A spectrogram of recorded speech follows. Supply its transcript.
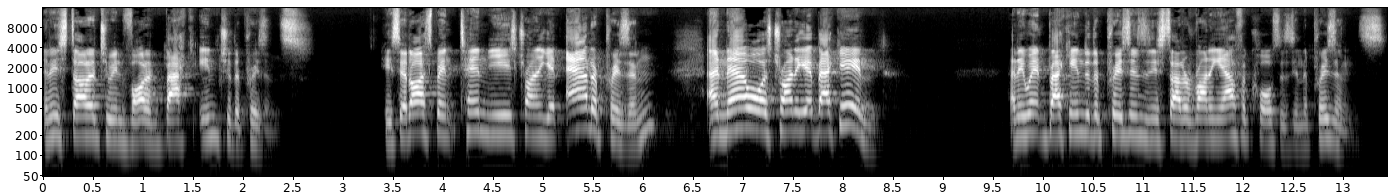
Then he started to invite it back into the prisons. He said, I spent 10 years trying to get out of prison, and now I was trying to get back in. And he went back into the prisons and he started running alpha courses in the prisons.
